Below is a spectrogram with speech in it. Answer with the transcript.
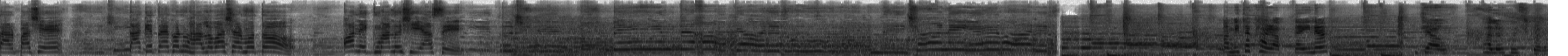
তার পাশে? তাকে তো এখন ভালোবাসার মতো অনেক মানুষই আছে। আমি তো খারাপ, তাই না? যাও, ভালো খোঁজ করো।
